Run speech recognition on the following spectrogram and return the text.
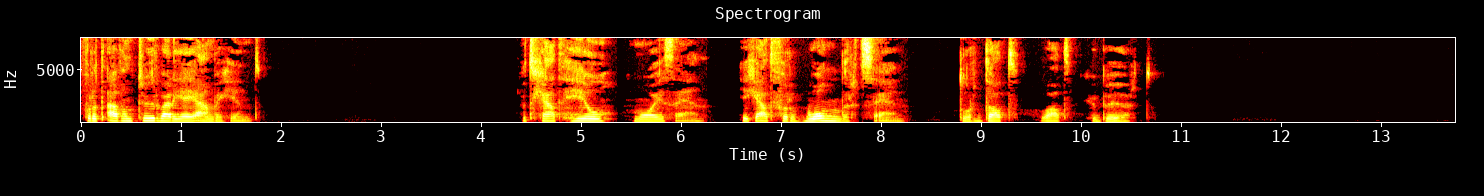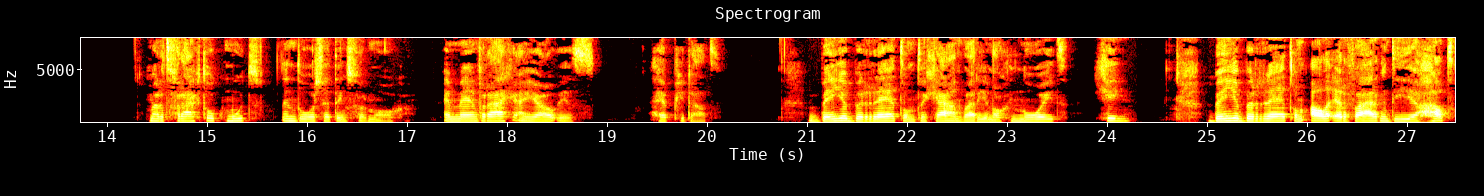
voor het avontuur waar jij aan begint. Het gaat heel mooi zijn. Je gaat verwonderd zijn door dat wat gebeurt. Maar het vraagt ook moed en doorzettingsvermogen. En mijn vraag aan jou is: heb je dat? Ben je bereid om te gaan waar je nog nooit ging? Ben je bereid om alle ervaringen die je had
